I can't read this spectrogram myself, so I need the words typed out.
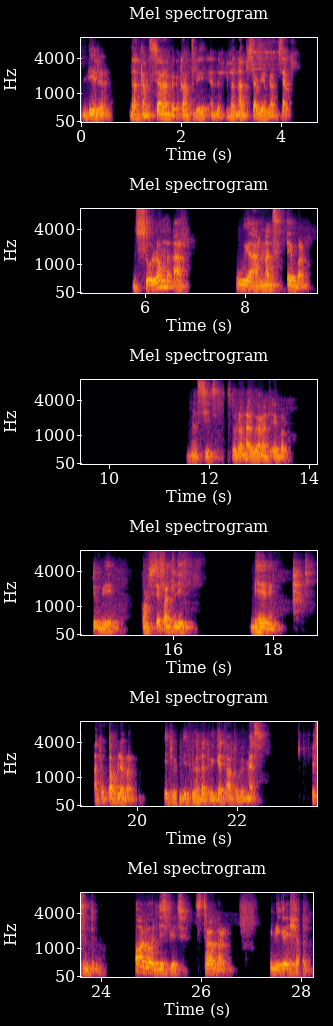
leader that can serve the country and the people not serving themselves. So long as we are not able, so long as we are not able to be consequently behaving at the top level, it will be difficult that we get out of the mess. Listen to me. Although dispute, struggle, immigration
